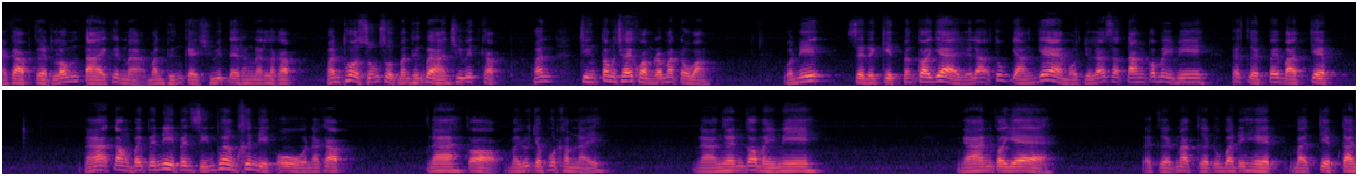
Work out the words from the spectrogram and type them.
นะครับเกิดล้มตายขึ้นมา มันถึงแก่ชีวิตได้ทั้งนั้นแหละครับพันโทษสูงสุดมันถึงประหารชีวิตครับเพราะฉะนั้นจึงต้องใช้ความระมัดระวัง วันนี้ เศรษฐกิจมันก็แย่อยู่แล้ว ทุกอย่างแย่หมดอยู่แล้วสตังก็ไม่มีถ้าเกิดไปบาดเจ็บนะต้องไปเป็นหนี้เป็นสินเพิ่มขึ้นอีกโอ้นะครับนะก็ไม่รู้จะพูดคำไหนนะเงินก็ไม่มี งานก็แย่ถ้าเกิดมาเกิดอุบัติเหตุบาดเจ็บกัน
